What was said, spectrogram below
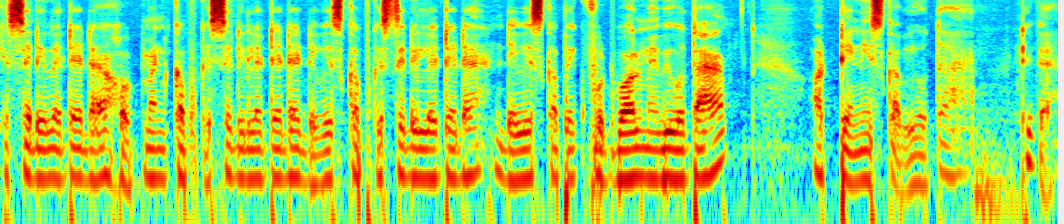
किससे रिलेटेड है हॉपमैन कप किससे रिलेटेड है डेविस कप किससे रिलेटेड है। डेविस कप एक फुटबॉल में भी होता है और टेनिस का भी होता है, ठीक है?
